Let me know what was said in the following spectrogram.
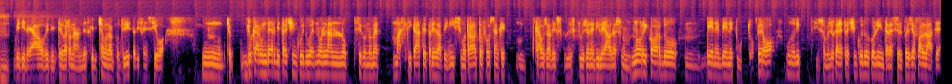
mm. vedi Leao, vedi Teo Hernandez, che diciamo dal punto di vista difensivo mh, mm, cioè, giocare un derby 3-5-2 non l'hanno secondo me masticata e presa benissimo, tra l'altro forse anche mh, mm, causa l'es- l'esclusione di Leao, adesso non, non ricordo mh, bene bene tutto, però uno di insomma giocare 3-5-2 con l'Inter, essere presi a fallate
